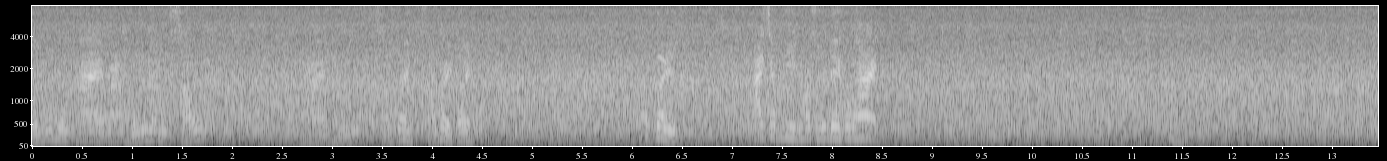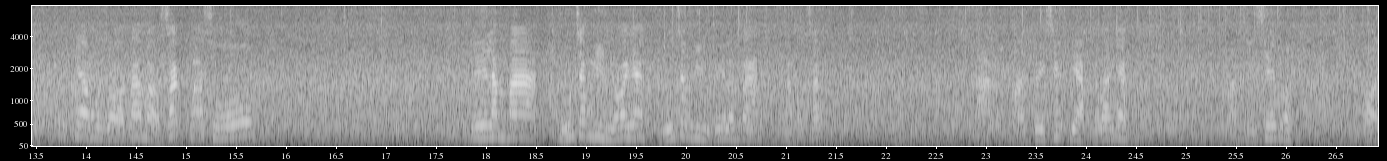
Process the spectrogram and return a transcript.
Gồm có 1, 2, 3, 4, 5, 6 2, 4, 6 cây 6, 7 cây 6 cây. 200 nghìn con số D02 Tiếp theo một giò tam bảo sắc mã số D53 400 nghìn các bác nhá. 400 nghìn D53 tam bảo sắc. À, toàn cây xếp đẹp các bác nhá. Toàn cây xếp luôn. Rồi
